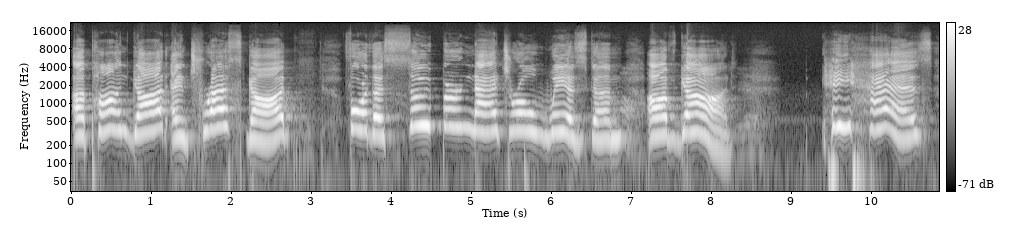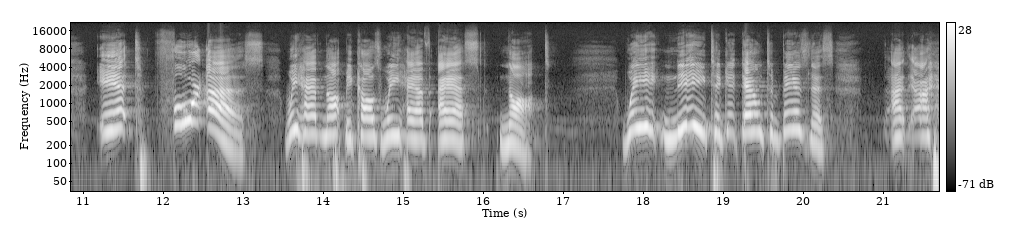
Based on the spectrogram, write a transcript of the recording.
upon God and trust God for the supernatural wisdom of God. He has it for us. We have not because we have asked not. We need to get down to business. I, I,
